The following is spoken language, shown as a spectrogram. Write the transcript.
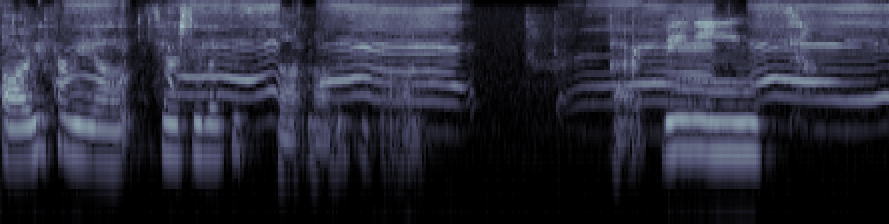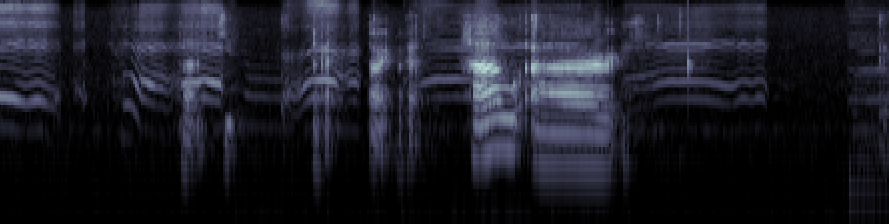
Are you for real? Seriously, like this is not, no, this is on. Alright, beanies. That's cute. Okay, alright, okay. How are... Okay.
